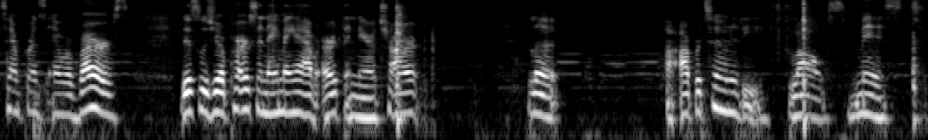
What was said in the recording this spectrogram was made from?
Temperance in reverse. This was your person. They may have earth in their chart. Look, opportunity, lost, missed.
